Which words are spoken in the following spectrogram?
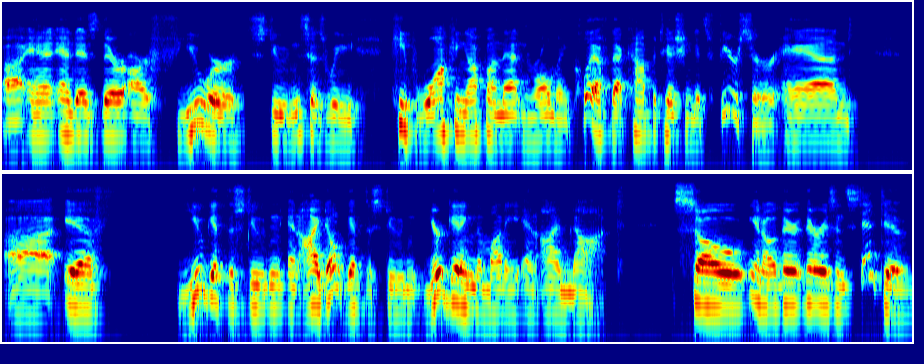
uh, and, and as there are fewer students as we keep walking up on that enrollment cliff that competition gets fiercer. And uh, if you get the student and i don't get the student you're getting the money and i'm not. So you know there there is incentive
